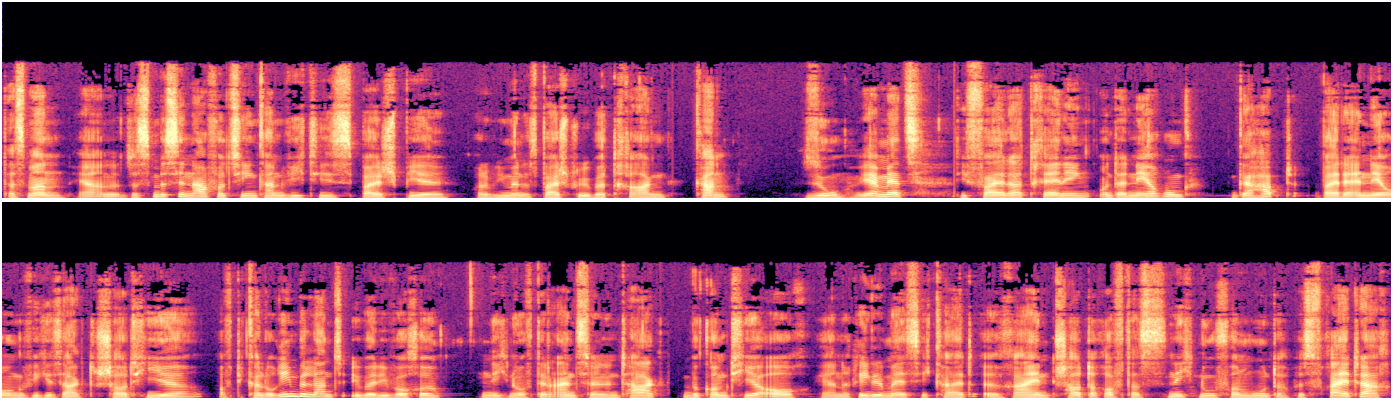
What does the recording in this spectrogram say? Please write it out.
dass man ja das ein bisschen nachvollziehen kann, wie ich dieses Beispiel oder wie man das Beispiel übertragen kann. So, wir haben jetzt die Pfeiler Training und Ernährung gehabt. Bei der Ernährung, wie gesagt, schaut hier auf die Kalorienbilanz über die Woche, nicht nur auf den einzelnen Tag, bekommt hier auch ja, eine Regelmäßigkeit rein. Schaut darauf, dass es nicht nur von Montag bis Freitag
